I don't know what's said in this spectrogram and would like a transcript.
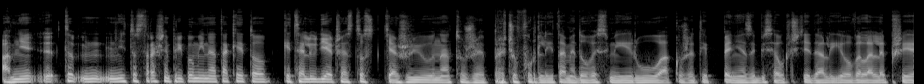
A mne to, mne to strašne pripomína takéto, keď sa ľudia často stiažujú na to, že prečo furt lietame do vesmíru, akože tie peniaze by sa určite dali oveľa lepšie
